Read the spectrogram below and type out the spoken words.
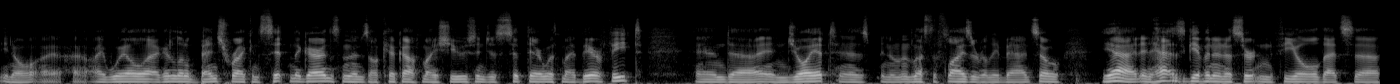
you know, I, I, will. I got a little bench where I can sit in the garden. Sometimes I'll kick off my shoes and just sit there with my bare feet and uh, enjoy it as, you know, unless the flies are really bad. So yeah, it, has given it a certain feel that's uh,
